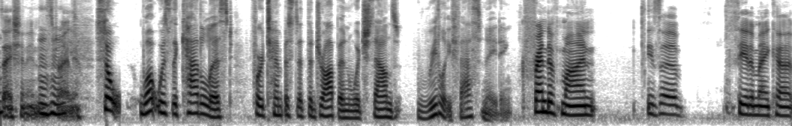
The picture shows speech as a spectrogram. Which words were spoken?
station in australia. So what was the catalyst for Tempest at the Drop-In, which sounds really fascinating? friend of mine is a theatre maker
